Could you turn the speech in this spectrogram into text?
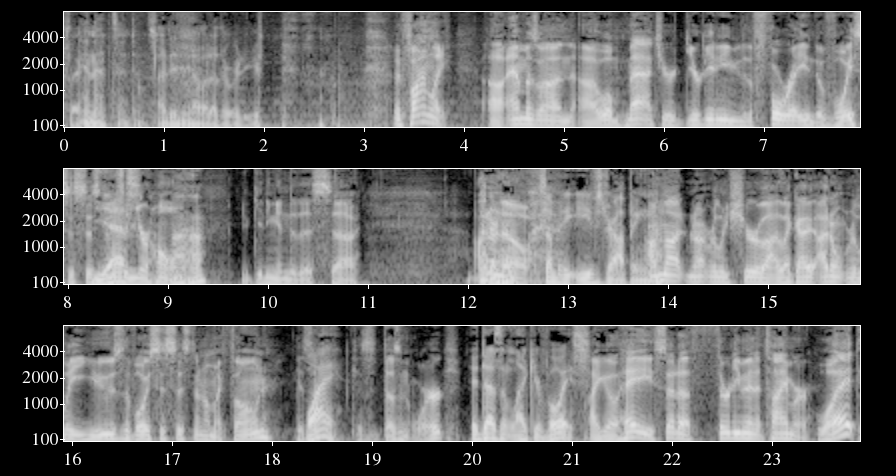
Sorry. in that sentence. I didn't know what other word to use. And finally, uh, Amazon. Uh, well, Matt, you're you're getting into the foray into voice assistants Yes. in your home. Uh-huh. You're getting into this. Uh, I don't know. Somebody eavesdropping. I'm not not really sure about. Like, I, I don't really use the voice assistant on my phone. Cause Why? Because it doesn't work. It doesn't like your voice. I go, hey, set a 30 minute timer. What?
